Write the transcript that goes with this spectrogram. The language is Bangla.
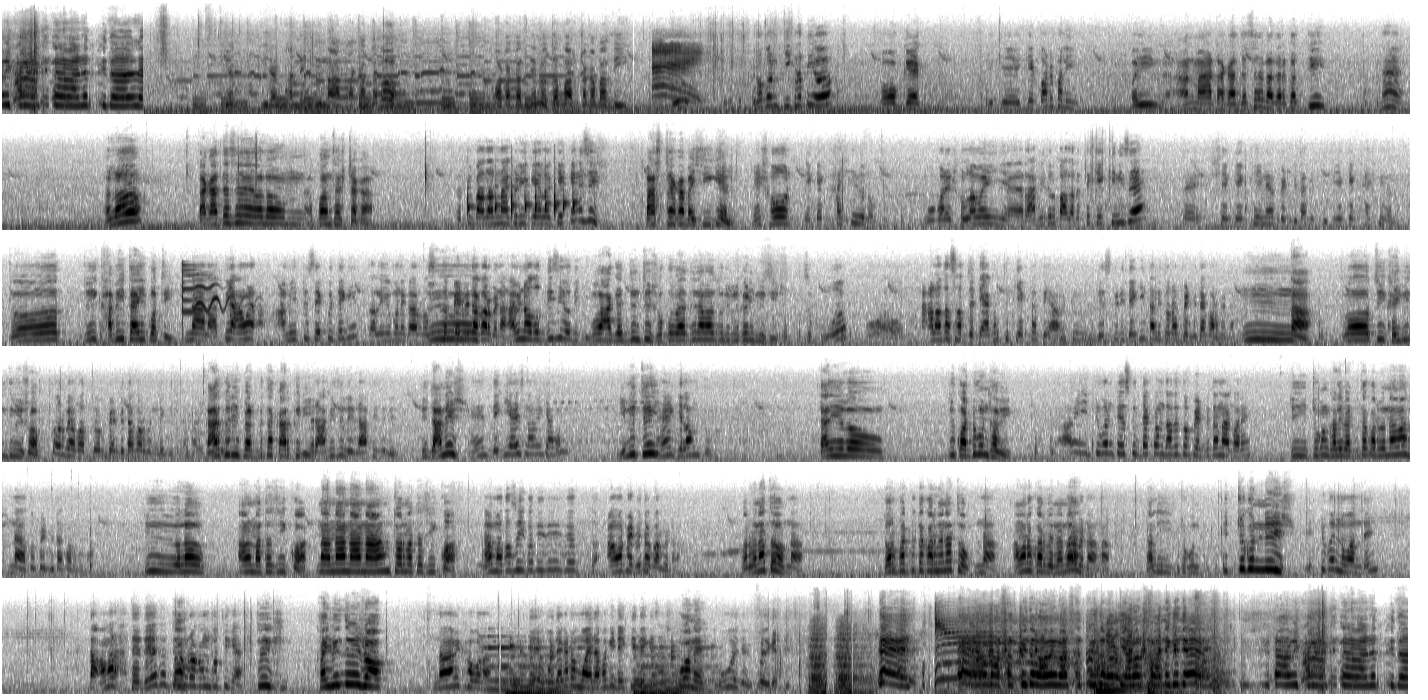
আমি খাব না মানে তুই তো বিরাট ভালো লাগছে মা টাকা দিল ক টাকা দিল তো পাঁচ টাকা বাতি রকম কি খাতি ও? ও কেক। কে- কে পালি? ওই আমার মা টাকা দিছে বাজার করতি। হ্যাঁ। হলো টাকা দিছে হলো পঞ্চাশ টাকা। তা তুই বাজার না করি গেল কেক কিনেছিস? পাঁচ টাকা বেশি গেল। এ শোন এ কেক দিল ও বারে শুনলাম ওই রাফিজুল বাজারের থেকে কেক কিনেছে? সে কেক খেয়ে নেওয়ার পেট বিতা ফিরতি তুই কেক খাইনি দিল ও তুই খাবি তাই কতি না না তুই আমার আমি একটু চেক করে দেখি তাহলে মনে কর রসুন তো পেট বিতা করবে না। আমি নজর দিছি ওদিকে। ও আগের দিন তুই শুক্রবার দিন আমার তুলি বিকেড়ি দিয়েছিস। ও আলাদা সাবজেক্ট এখন তুই কেকটা দে আমি একটু টেস্ট করে দেখি তাহলে তোরা পেট বিতা করবে না। না। তুই খাইবি দিবি সব। তোর ব্যাপার তোর পেট বিতা করবেন দেখিস কার করি? পেট ব্যথা কার করি? রাফিজুলি রাফিজুলি। তুই জানিস? হ্যাঁ দেখি আইস না আমি কেমন। গেলি তুই? হ্যাঁ গেলাম তো। তাই হলো তুই কতক্ষণ খাবি? আমি একটুখানি টেস্ট করে দেখলাম যাতে তোর পেট ব্যথা না করে। তুই একটুক্ষণ খালি পেট ব্যথা করবে না আমার? না তোর পেট ব্যথা করব না। তুই হলো আমার মাথা সেই ক না না না না তোর মাথা সেই ক আমার মাথা সই যে আমার পেট ব্যথা করবে না। করবে না তো? না। তোর করবে না তো? না। আমারও করবে না না? করবে না না। তাহলে নিস। একটুখানি নোয়ান দেই। তা আমার হাতে দে তো তুই ওরকম করতি কে? তুই দিবি সব? না আমি খাব না। দে ওই জায়গাটা ময়না পাখি দেখতে দেখেছিস কোনে? ওই যে ওই জায়গা এই, এই, আমার মাথা তুই তো আমি তুই তো আমার খাবার নিয়ে দে। আমি খাবার মানে তুই তো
